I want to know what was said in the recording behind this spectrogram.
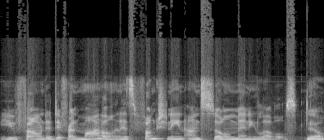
you found a different model, and it's functioning on so many levels. Yeah,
